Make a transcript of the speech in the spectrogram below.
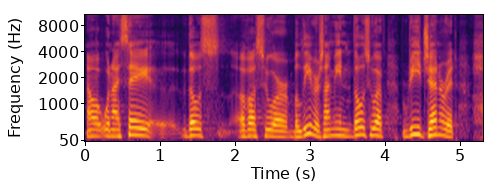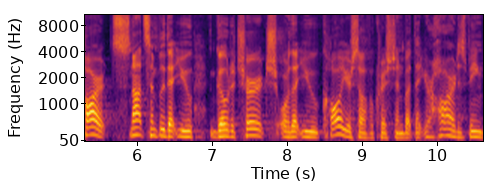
Now, when I say uh, those of us who are believers, I mean those who have regenerate hearts, not simply that you go to church or that you call yourself a Christian, but that your heart is being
